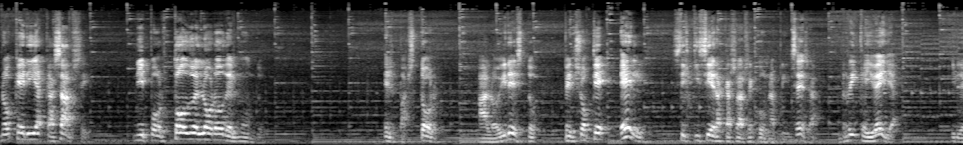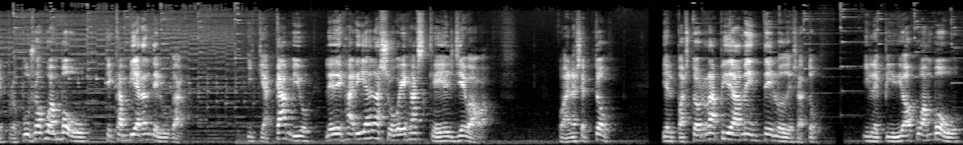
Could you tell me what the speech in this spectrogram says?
no quería casarse ni por todo el oro del mundo. El pastor, al oír esto, pensó que él sí quisiera casarse con una princesa, rica y bella, y le propuso a Juan Bobo que cambiaran de lugar y que a cambio le dejaría las ovejas que él llevaba. Juan aceptó y el pastor rápidamente lo desató y le pidió a Juan Bobo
